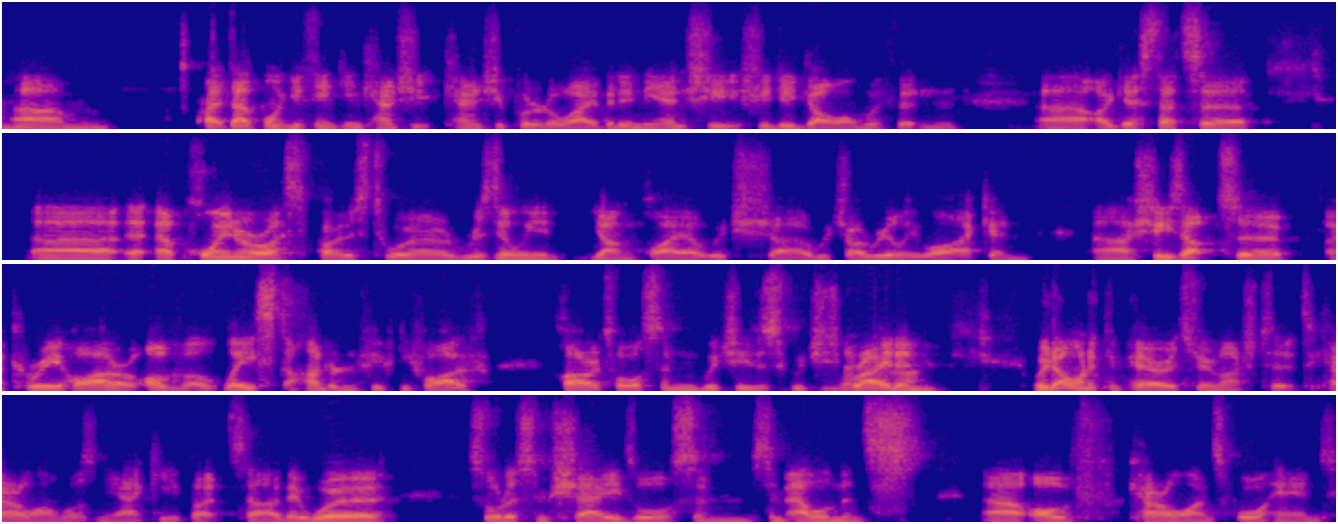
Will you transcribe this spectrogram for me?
Mm. Um, at that point, you're thinking, can she can she put it away? But in the end, she she did go on with it, and uh, I guess that's a uh, a pointer, I suppose, to a resilient young player, which uh, which I really like. And uh, she's up to a career high of at least 155, Clara Tauson, which is which is great. And we don't want to compare her too much to, to Caroline Wozniacki, but uh, there were sort of some shades or some some elements uh, of Caroline's forehand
